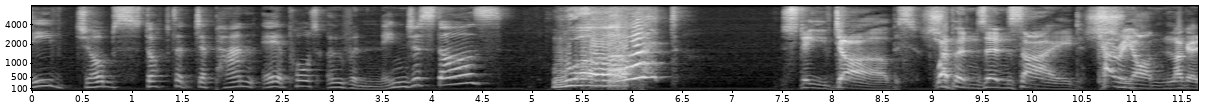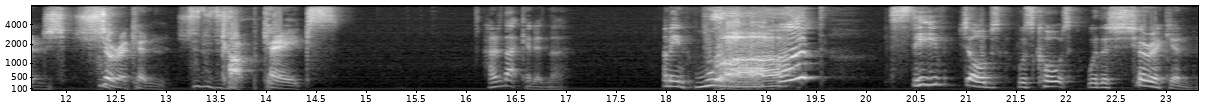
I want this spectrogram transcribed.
Steve Jobs stopped at Japan airport over ninja stars? What? Steve Jobs, weapons inside, carry on luggage, shuriken, cupcakes. How did that get in there? I mean, what? Steve Jobs was caught with a shuriken.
